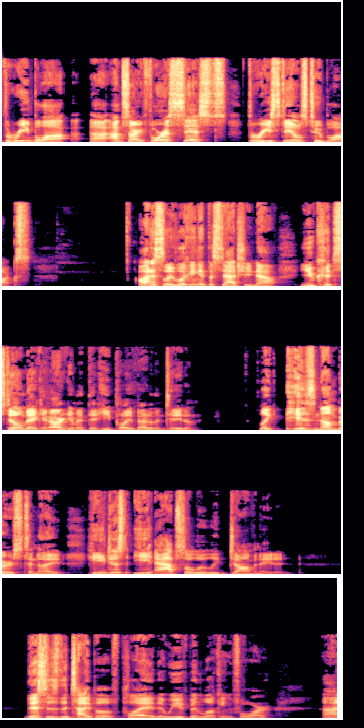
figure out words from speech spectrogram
three block. Uh, I'm sorry, four assists, three steals, two blocks. Honestly, looking at the stat sheet now, you could still make an argument that he played better than Tatum. Like his numbers tonight, he just he absolutely dominated. This is the type of play that we've been looking for. Uh,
